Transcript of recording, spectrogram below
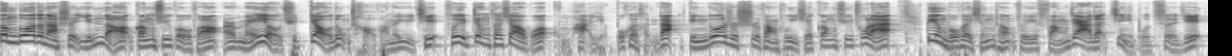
更多的呢是引导刚需购房，而没有去调动炒房的预期，所以政策效果恐怕也不会很大，顶多是释放出一些刚需出来，并不会形成对于房价的进一步刺激。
